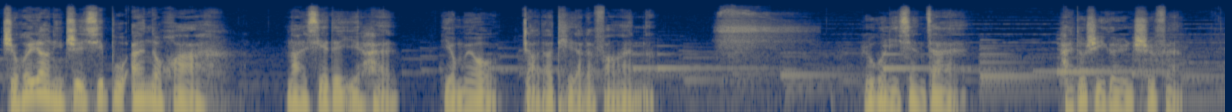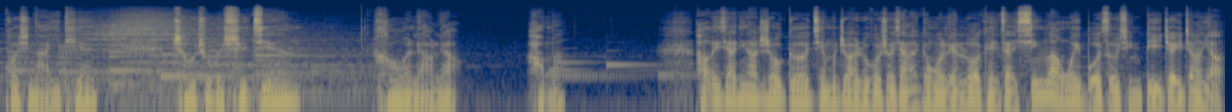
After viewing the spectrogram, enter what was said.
只会让你窒息不安的话，那些的遗憾有没有找到替代的方案呢？如果你现在还都是一个人吃饭，或许哪一天抽出个时间和我聊聊，好吗？好，一起来听到这首歌。节目之外，如果说想来跟我联络，可以在新浪微博搜寻 DJ 张扬，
